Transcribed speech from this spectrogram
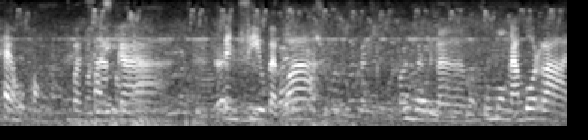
แถวของบาซิกา เป็นฟิลแบบว่า อุโมงค์น้อุโมงค์น้ำโบราณ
